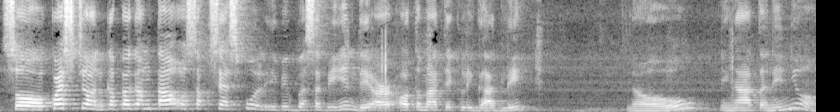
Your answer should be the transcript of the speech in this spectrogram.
So, question, kapag ang tao successful, ibig ba sabihin they are automatically godly? No. Ingatan ninyo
